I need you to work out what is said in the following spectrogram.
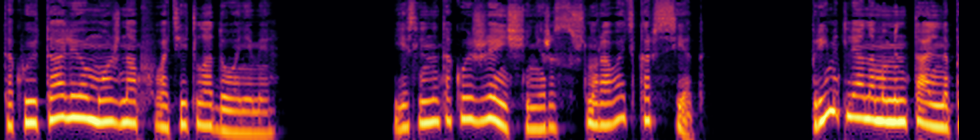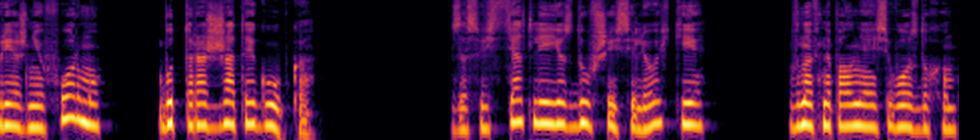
Такую талию можно обхватить ладонями. если на такой женщине расшнуровать корсет, примет ли она моментально прежнюю форму, будто разжатая губка? Засвистят ли ее сдувшиеся легкие, вновь наполняясь воздухом?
